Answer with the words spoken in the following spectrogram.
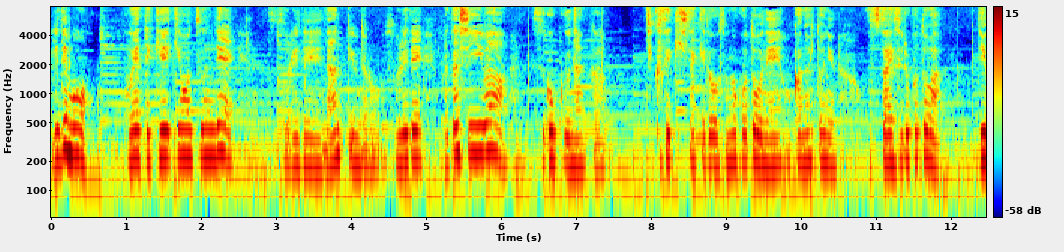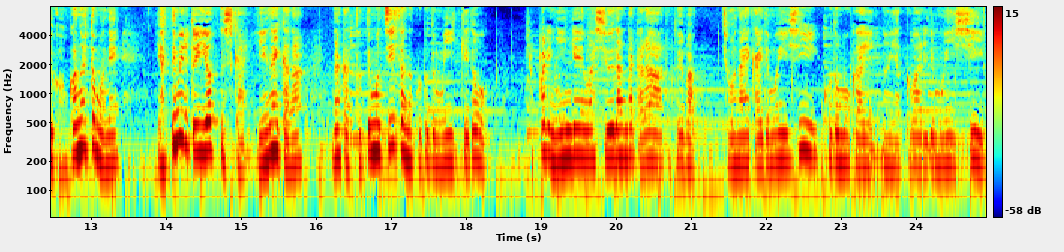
それでもこうやって経験を積んでそれで何て言うんだろう。それで私はすごくなんか蓄積したけどそのことをね他の人にお伝えすることはっていうか他の人もねやってみるといいよとしか言えないかな。なんかとても小さなことでもいいけどやっぱり人間は集団だから例えば町内会でもいいし子ども会の役割でもいいし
